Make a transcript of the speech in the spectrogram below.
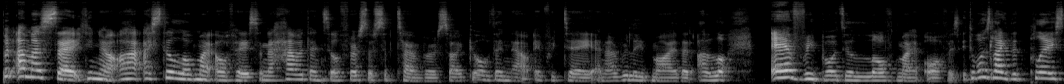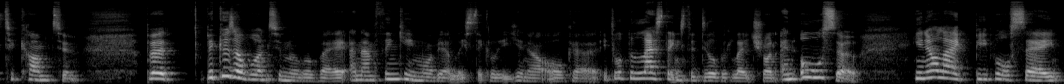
But I must say, you know, I, I still love my office, and I have it until first of September. So I go there now every day, and I really admire that. I love everybody loved my office. It was like the place to come to, but because I want to move away and I'm thinking more realistically, you know, Olga, it will be less things to deal with later on. And also, you know, like people say,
